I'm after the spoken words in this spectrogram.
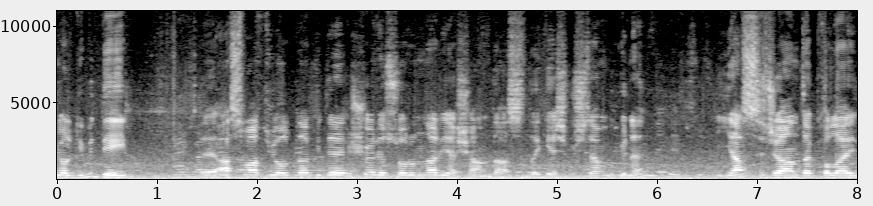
yol gibi değil. E, asfalt yolda bir de şöyle sorunlar yaşandı aslında geçmişten bugüne. Yaz sıcağında kolay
